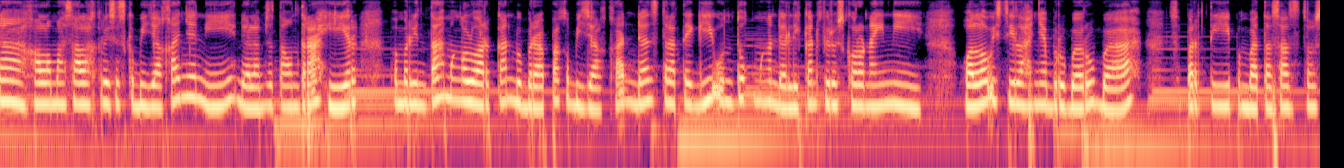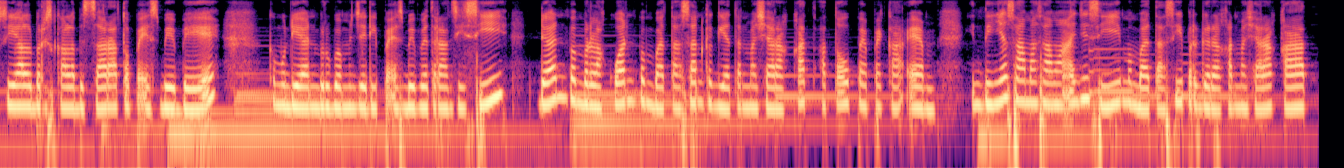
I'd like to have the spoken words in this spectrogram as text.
Nah, kalau masalah krisis kebijakannya nih, dalam setahun terakhir, pemerintah mengeluarkan beberapa kebijakan dan strategi untuk mengendalikan virus corona ini. Walau istilahnya berubah-ubah, seperti pembatasan sosial berskala besar atau PSBB, kemudian berubah menjadi PSBB transisi, dan pemberlakuan pembatasan kegiatan masyarakat atau PPKM. Intinya sama-sama aja sih membatasi pergerakan masyarakat.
